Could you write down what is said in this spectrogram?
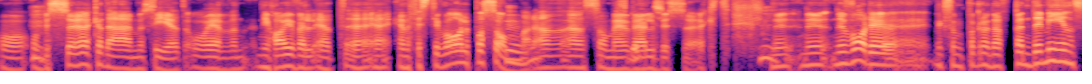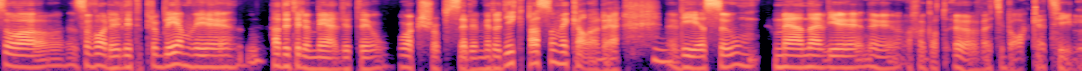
och, och Mm. besöka det här museet och även, ni har ju väl ett, eh, en festival på sommaren eh, som är välbesökt. Mm. Nu, nu, nu var det eh, liksom på grund av pandemin så, så var det lite problem. Vi hade till och med lite workshops eller metodikpass som vi kallar det Mm. via Zoom. Men vi nu har gått över tillbaka till,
